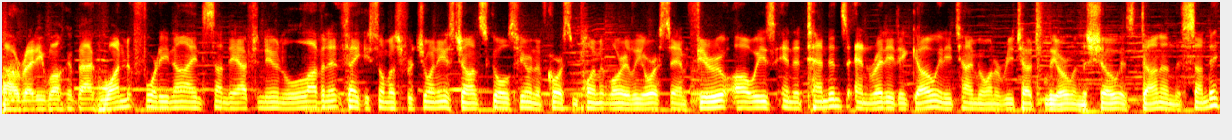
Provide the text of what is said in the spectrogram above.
Alrighty, welcome back. 149 Sunday afternoon. Loving it. Thank you so much for joining us. John Scholes here, and of course, employment lawyer Lior Samfiru, always in attendance and ready to go. Anytime you want to reach out to Lior when the show is done on this Sunday,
